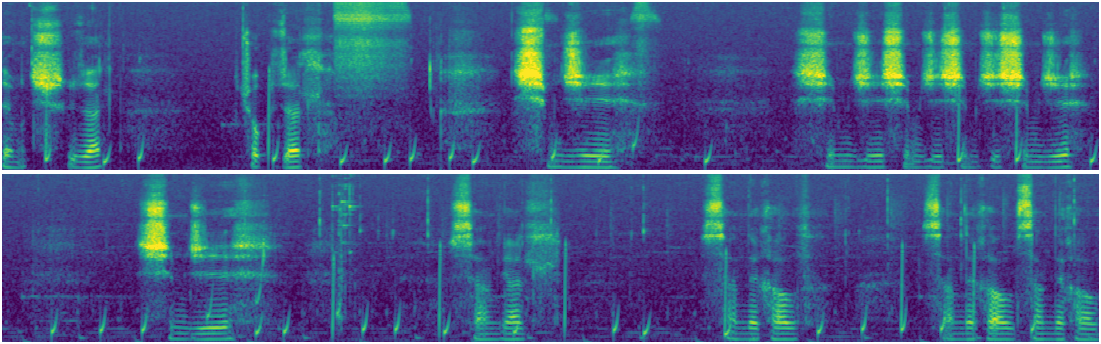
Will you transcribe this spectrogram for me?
Damage güzel. Çok güzel. Şimdi Şimdi şimdi şimdi şimdi Şimdi Sen gel. Sen de kal. Sen de kal Sen de kal.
